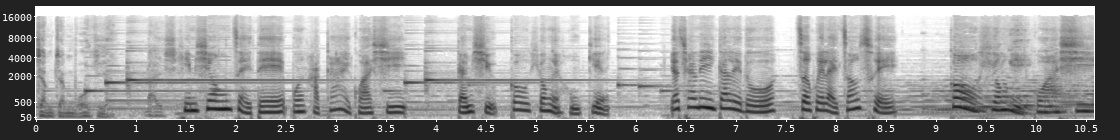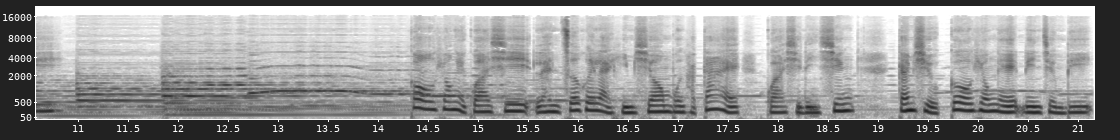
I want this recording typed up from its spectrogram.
渐渐无去。欣赏在地文学家的歌诗，感受故乡的风景，邀请你甲丽如做伙来找找故乡的歌诗。故乡的歌诗，咱做伙来欣赏文学家的歌诗人生，感受故乡的人情味。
